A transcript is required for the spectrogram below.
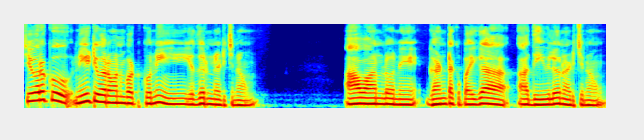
చివరకు నీటి వరవను పట్టుకొని ఎదురు నడిచినాం. ఆ వాన్లోనే గంటకు పైగా ఆ దీవిలో నడిచినాం.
